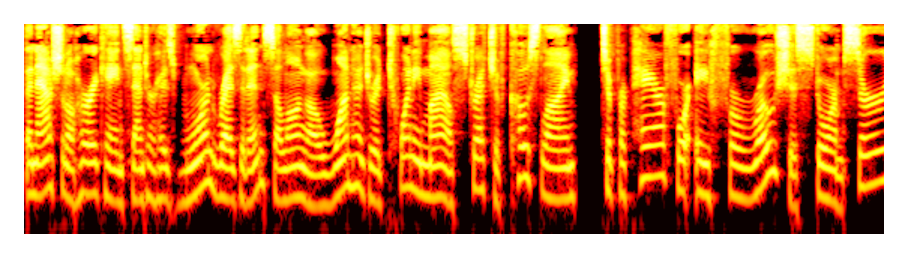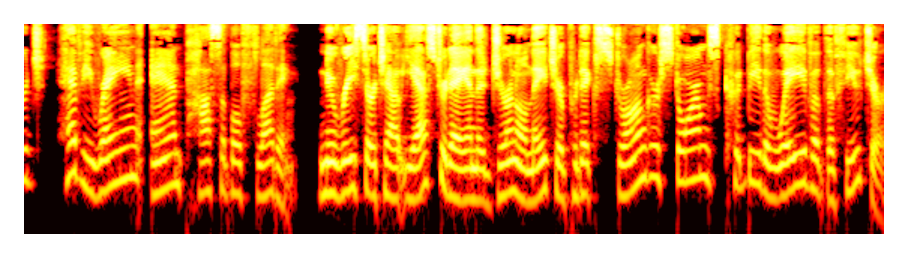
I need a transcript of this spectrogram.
The National Hurricane Center has warned residents along a 120 mile stretch of coastline to prepare for a ferocious storm surge, heavy rain, and possible flooding. New research out yesterday in the journal Nature predicts stronger storms could be the wave of the future.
